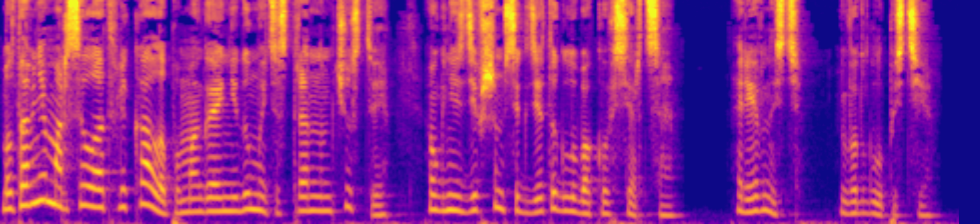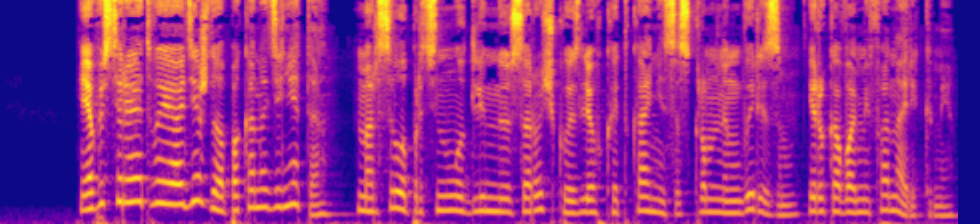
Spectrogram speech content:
Болтовня Марсела отвлекала, помогая не думать о странном чувстве, угнездившемся где-то глубоко в сердце. Ревность. Вот глупости. «Я постираю твою одежду, а пока надень это». Марсела протянула длинную сорочку из легкой ткани со скромным вырезом и рукавами-фонариками.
